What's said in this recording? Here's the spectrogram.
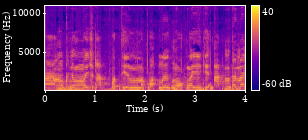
តាមខ្ញុំមិនស្ដាប់ប្រធានបត់លើកមកថ្ងៃជាអត្តទៅណី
